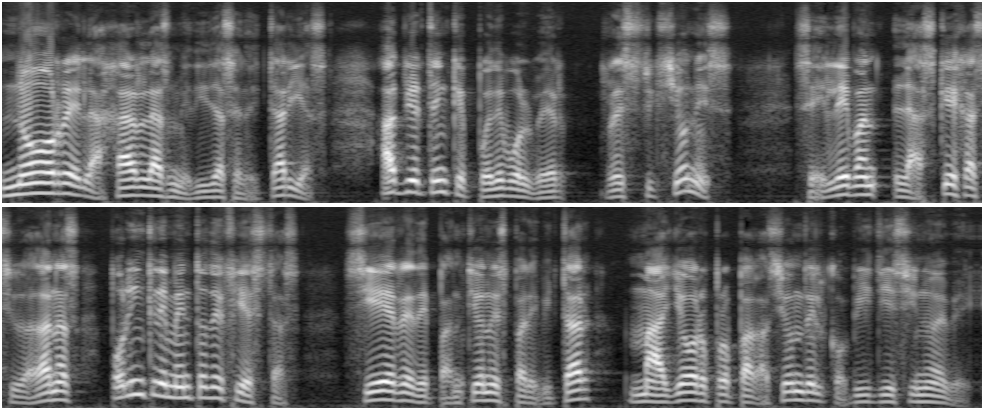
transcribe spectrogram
no relajar las medidas sanitarias. Advierten que puede volver restricciones. Se elevan las quejas ciudadanas por incremento de fiestas, cierre de panteones para evitar mayor propagación del COVID-19.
